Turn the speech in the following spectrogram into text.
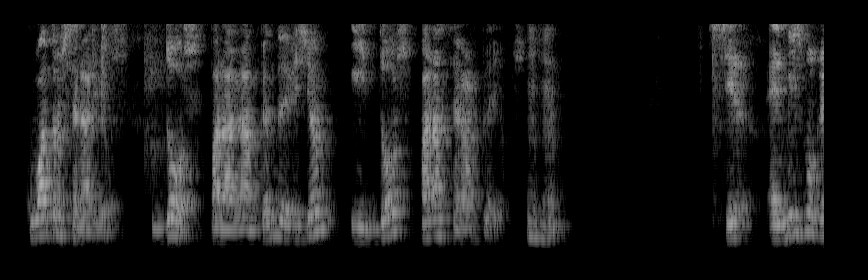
cuatro escenarios. Dos para campeón de división y dos para cerrar playoffs. Ujú. Si, el mismo que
